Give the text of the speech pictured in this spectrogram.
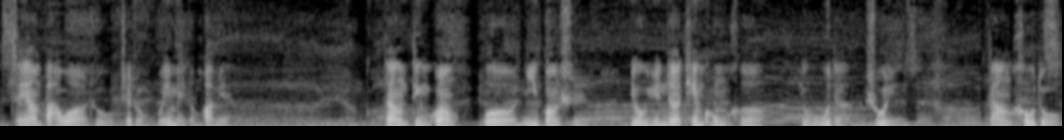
怎样把握住这种唯美的画面。当顶光或逆光时，有云的天空和有雾的树林；当厚度。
